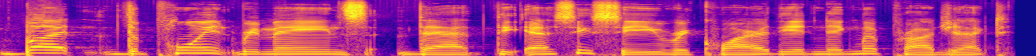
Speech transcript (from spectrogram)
but the point remains that the SEC required the Enigma project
